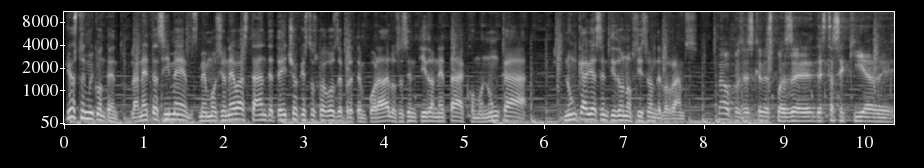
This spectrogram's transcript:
yo estoy muy contento. La neta sí me, me emocioné bastante. Te he dicho que estos juegos de pretemporada los he sentido neta como nunca, nunca había sentido un off-season de los Rams. No, pues es que después de, de esta sequía de,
